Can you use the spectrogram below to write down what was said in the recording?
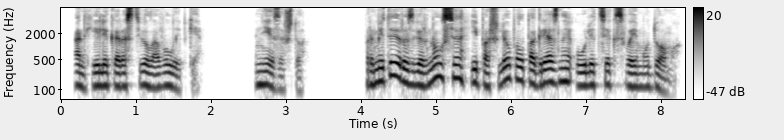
– Анхелика расцвела в улыбке. «Не за что». Прометей развернулся и пошлепал по грязной улице к своему дому.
